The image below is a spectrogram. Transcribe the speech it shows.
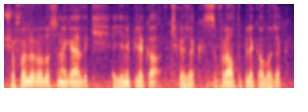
Şoförler odasına geldik. Yeni plaka çıkacak. 06 plaka olacak.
